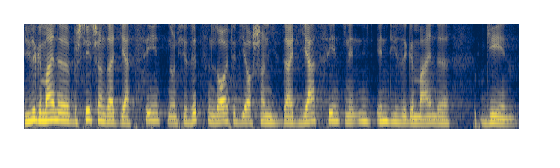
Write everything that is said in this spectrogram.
Diese Gemeinde besteht schon seit Jahrzehnten und hier sitzen Leute, die auch schon seit Jahrzehnten in, in, diese Gemeinde gehen.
